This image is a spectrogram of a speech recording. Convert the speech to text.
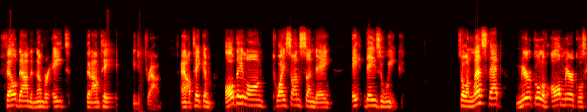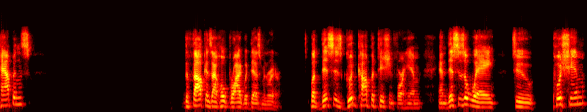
fell down to number eight, then I'm taking Stroud. And I'll take him all day long, twice on Sunday, eight days a week. So unless that miracle of all miracles happens, the Falcons, I hope, ride with Desmond Ridder. But this is good competition for him. And this is a way to push him,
